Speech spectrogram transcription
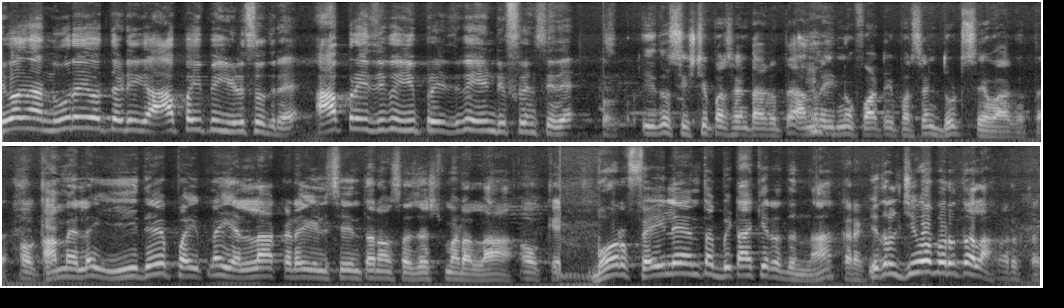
ಇವಾಗ ನಾನು ನೂರೈವತ್ತು ಅಡಿಗೆ ಆ ಪೈಪಿಗೆ ಇಳಿಸಿದ್ರೆ ಆ ಪ್ರೈಸಿಗೂ ಈ ಪ್ರೈಸಿಗೂ ಏನ್ ಡಿಫ್ರೆನ್ಸ್ ಇದೆ? ಇದು ಸಿಕ್ಸ್ಟಿ ಪರ್ಸೆಂಟ್ ಆಗುತ್ತೆ ಅಂದ್ರೆ ಇನ್ನು ಫಾರ್ಟಿ ಪರ್ಸೆಂಟ್ ದುಡ್ಡು ಸೇವ್ ಆಗುತ್ತೆ. ಆಮೇಲೆ ಇದೇ ಪೈಪ್ನ ಎಲ್ಲಾ ಕಡೆ ಇಳಿಸಿ ಅಂತ ನಾವು ಸಜೆಸ್ಟ್ ಮಾಡಲ್ಲ. ಓಕೆ ಬೋರ್ ಫೈಲೆ ಅಂತ ಬಿಟ್ಟಾಕಿರೋದನ್ನ. ಇದ್ರಲ್ಲಿ ಜೀವ ಬರುತ್ತಲ್ಲ? ಬರುತ್ತೆ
